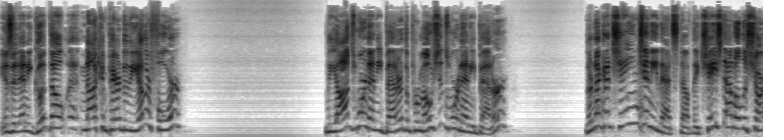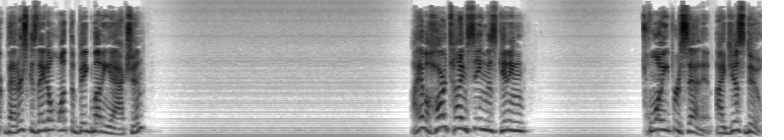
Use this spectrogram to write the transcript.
Is it any good though? Eh, not compared to the other four. The odds weren't any better. The promotions weren't any better. They're not going to change any of that stuff. They chased out all the sharp betters because they don't want the big money action. I have a hard time seeing this getting 20% in. I just do.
